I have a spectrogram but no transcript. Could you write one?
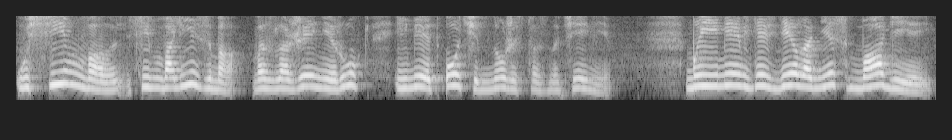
У символ, символизма возложения рук имеет очень множество значений. Мы имеем здесь дело не с магией,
